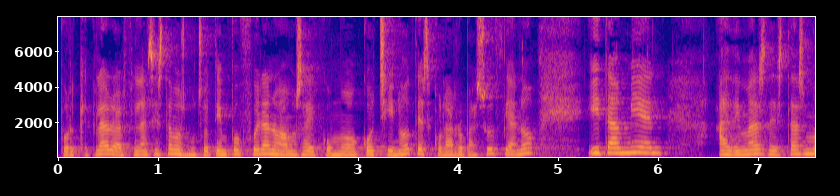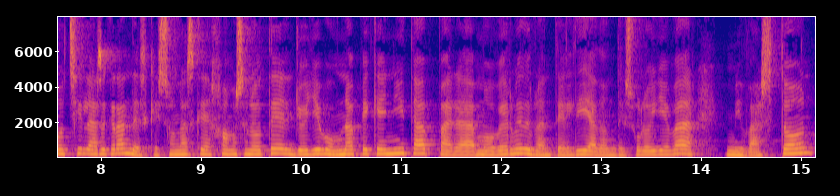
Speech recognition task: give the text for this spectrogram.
Porque claro, al final si estamos mucho tiempo fuera no vamos a ir como cochinotes con la ropa sucia, ¿no? Y también Además de estas mochilas grandes que son las que dejamos en el hotel, yo llevo una pequeñita para moverme durante el día, donde suelo llevar mi bastón,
